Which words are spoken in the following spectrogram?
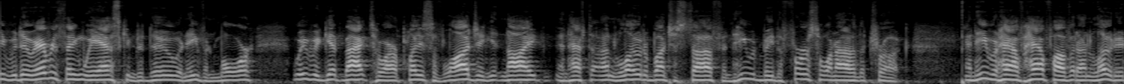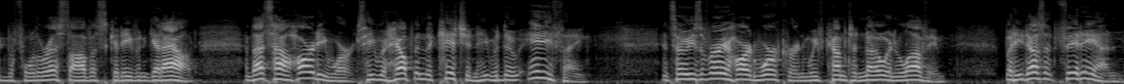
He would do everything we asked him to do and even more. We would get back to our place of lodging at night and have to unload a bunch of stuff, and he would be the first one out of the truck. And he would have half of it unloaded before the rest of us could even get out. And that's how hard he works. He would help in the kitchen, he would do anything. And so he's a very hard worker, and we've come to know and love him. But he doesn't fit in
